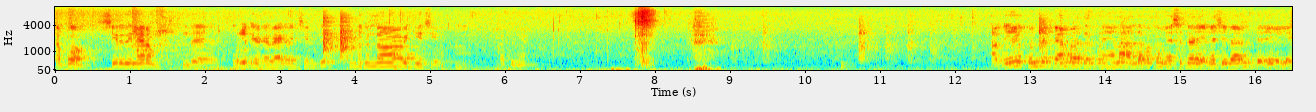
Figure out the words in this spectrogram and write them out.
அப்போது சிறிது நேரம் இந்த உருளைக்கிழங்கை வேக வச்சு எடுத்து துண்டு துண்டாக வெட்டி வச்சுக்கணும் பார்த்துங்க அப்படியே கொஞ்சம் கேமரா திருப்பினீங்கன்னா அந்த பக்கம் மெஸ்ஸுக்கார் என்ன செய்தாருன்னு தெரியவில்லை.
